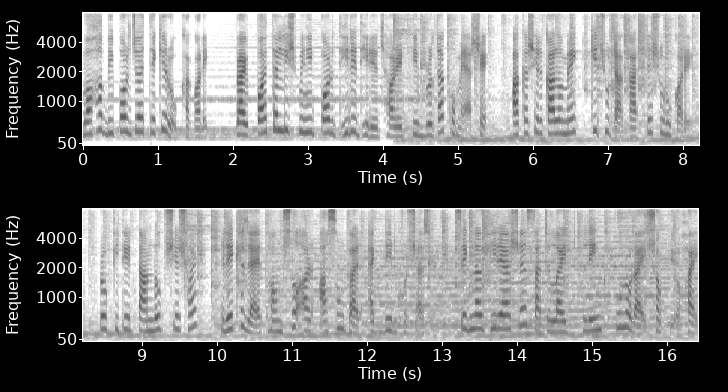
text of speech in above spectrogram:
মহাবিপর্যয় থেকে রক্ষা করে। প্রায় পঁয়তাল্লিশ মিনিট পর ধীরে ধীরে ঝড়ের তীব্রতা কমে আসে। আকাশের কালো মেঘ কিছুটা কাটতে শুরু করে। প্রকৃতির তাণ্ডব শেষ হয়, রেখে যায় ধ্বংস আর আশঙ্কার এক দীর্ঘশ্বাস। সিগন্যাল ফিরে আসে, স্যাটেলাইট লিঙ্ক পুনরায় সক্রিয় হয়।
